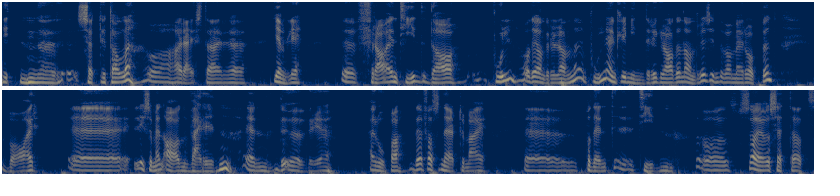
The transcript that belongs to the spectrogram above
1970-tallet, og har reist der jevnlig. Fra en tid da Polen og de andre landene, Polen egentlig i mindre grad enn andre siden det var mer åpent, var eh, liksom en annen verden enn det øvrige Europa. Det fascinerte meg eh, på den tiden. Og så har jeg jo sett at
